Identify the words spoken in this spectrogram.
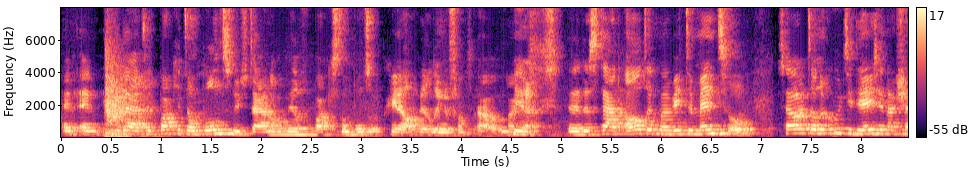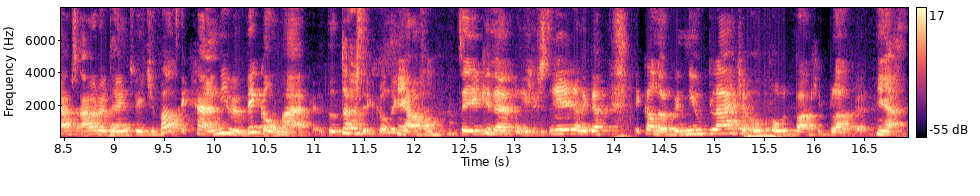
en, en inderdaad, het pakje tampons. Nu staan er op heel veel pakjes tampons ook geen afbeeldingen van vrouwen. Maar ja. uh, er staat altijd maar witte mensen op. Zou het dan een goed idee zijn als je als ouder denkt: Weet je wat, ik ga een nieuwe wikkel maken? Dat dacht ik, want ik hou van tekenen, van illustreren. En ik dacht, ik kan ook een nieuw plaatje op, op het pakje plakken. Ja.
